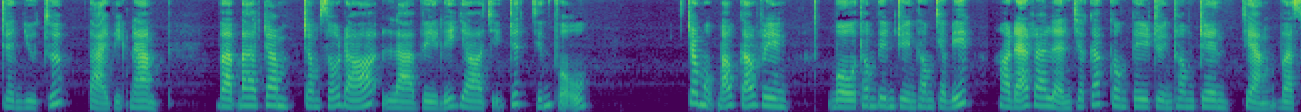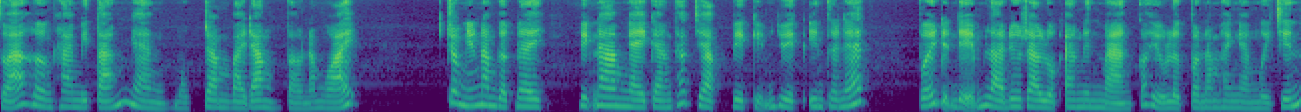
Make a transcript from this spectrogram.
trên YouTube tại Việt Nam và 300 trong số đó là vì lý do chỉ trích chính phủ. Trong một báo cáo riêng, Bộ Thông tin Truyền thông cho biết họ đã ra lệnh cho các công ty truyền thông trên chặn và xóa hơn 28.100 bài đăng vào năm ngoái. Trong những năm gần đây, Việt Nam ngày càng thắt chặt việc kiểm duyệt Internet – với đỉnh điểm là đưa ra luật an ninh mạng có hiệu lực vào năm 2019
